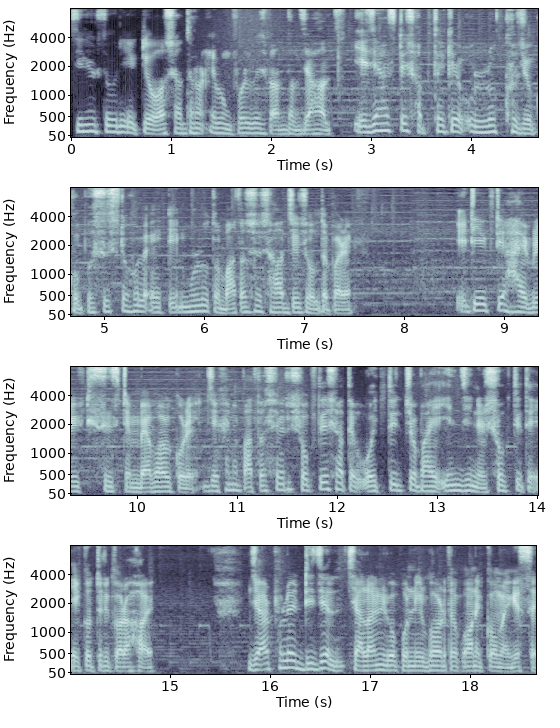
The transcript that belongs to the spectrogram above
চীনের তৈরি একটি অসাধারণ এবং পরিবেশ বান্ধব জাহাজ। এই জাহাজটি সব থেকে উল্লেখযোগ্য বৈশিষ্ট্য হলো এটি মূলত বাতাসের সাহায্যে চলতে পারে। এটি একটি হাইব্রিড সিস্টেম ব্যবহার করে, যেখানে বাতাসের শক্তির সাথে ঐতিহ্যবাহী ইঞ্জিনের শক্তিতে একত্রিত করা হয়, যার ফলে ডিজেল জ্বালানির উপর নির্ভরতা অনেক কমে গেছে।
